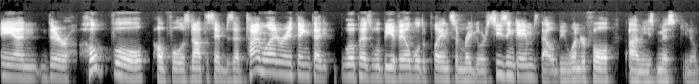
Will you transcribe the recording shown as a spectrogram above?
and they're hopeful. Hopeful is not the same as that timeline or anything. That Lopez will be available to play in some regular season games. That will be wonderful. Um, he's missed, you know,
